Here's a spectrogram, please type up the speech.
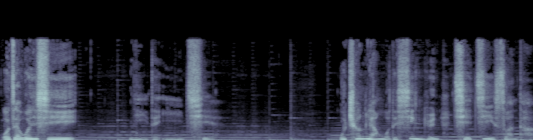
我在温习你的一切，我称量我的幸运且计算它，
